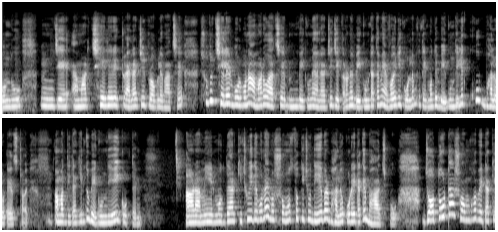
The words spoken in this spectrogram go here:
বন্ধু যে আমার ছেলের একটু অ্যালার্জির প্রবলেম আছে, শুধু ছেলের বলব না, আমারও আছে বেগুনে অ্যালার্জি, যে কারণে বেগুনটাকে আমি অ্যাভয়েডই করলাম, কিন্তু এর মধ্যে বেগুন দিলে খুব ভালো টেস্ট হয়। আমার দিদা কিন্তু বেগুন দিয়েই করতেন। আর আমি এর মধ্যে আর কিছুই দেবো না এবার সমস্ত কিছু দিয়ে এবার ভালো করে এটাকে ভাজবো। যতটা সম্ভব এটাকে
